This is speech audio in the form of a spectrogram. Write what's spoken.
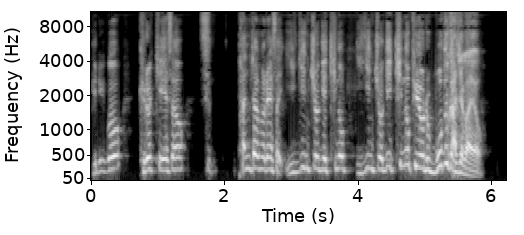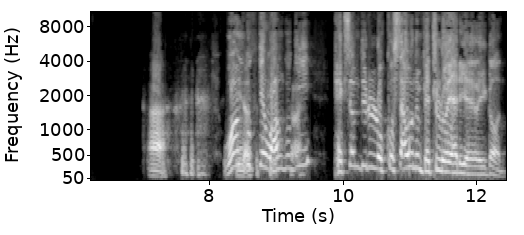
그리고 그렇게 해서 스- 판정을 해서 이긴 쪽의 키노 이긴 쪽이 키노피오를 모두 가져가요. 아, 왕국 대 왕국이 백성들을 놓고 싸우는 battle royale이에요, 이건.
